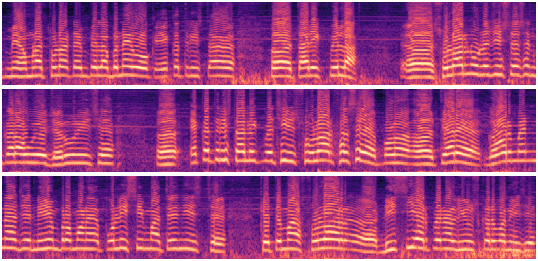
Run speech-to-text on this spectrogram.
મેં હમણાં થોડા ટાઈમ પહેલાં બનાવ્યો કે એકત્રીસ તારીખ પહેલાં સોલારનું રજિસ્ટ્રેશન કરાવવું એ જરૂરી છે. એકત્રીસ તારીખ પછી સોલાર થશે, પણ ત્યારે ગવર્મેન્ટના જે નિયમ પ્રમાણે પોલિસીમાં ચેન્જીસ છે કે તેમાં સોલાર ડીસીઆર પેનલ યુઝ કરવાની છે,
